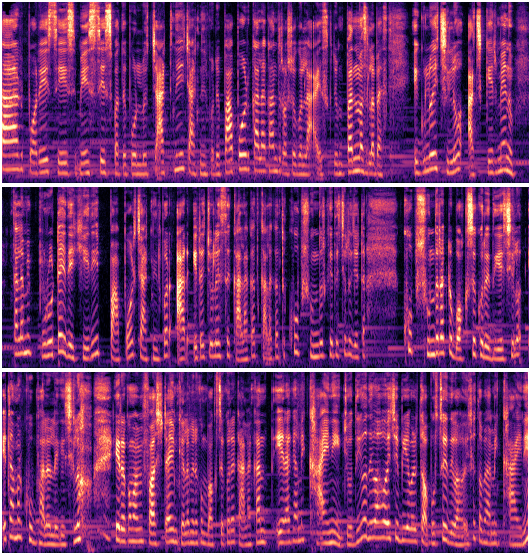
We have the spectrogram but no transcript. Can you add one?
তারপরে শেষ মেশ শেষ পাতে পড়ল চাটনি, চাটনির পরে পাঁপড় কালাকান্দ রসগোল্লা আইসক্রিম পান মশলা, ব্যাস। এগুলোই ছিল আজকের মেনু তাহলে আমি পুরোটাই দেখিয়ে দিই। পাঁপড়, চাটনির পর, আর এটা চলে এসেছে কালাকাত কালাকাত খুব সুন্দর খেতে ছিল, যেটা খুব সুন্দর একটা বক্সে করে দিয়েছিল। এটা আমার খুব ভালো লেগেছিল। এরকম আমি ফার্স্ট টাইম খেলাম এরকম বক্সে করে কালাকান্ত এর আগে আমি খাইনি। যদিও দেওয়া হয়েছে, বিয়ে বাড়িতে অবশ্যই দেওয়া হয়েছে, তবে আমি খাইনি।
